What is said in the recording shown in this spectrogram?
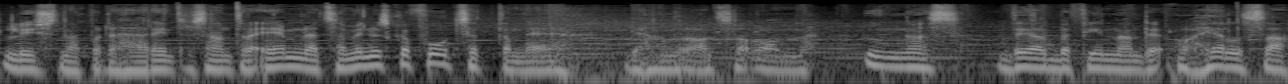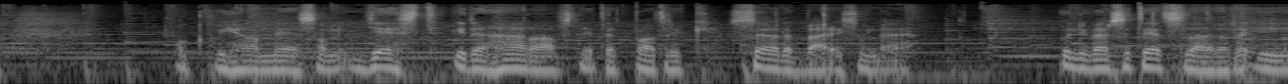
lyssnar på det här intressanta ämnet som vi nu ska fortsätta med. Det handlar alltså om ungas välbefinnande och hälsa. Och vi har med som gäst i det här avsnittet Patrik Söderberg som är universitetslärare i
